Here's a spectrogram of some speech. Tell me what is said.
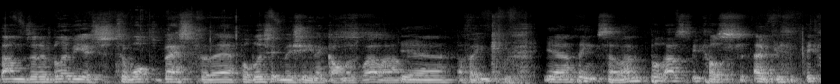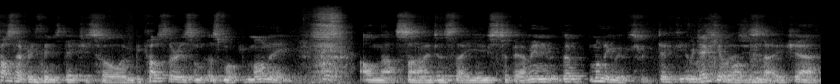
bands are oblivious to what's best for their publicity machine are gone as well, aren't they? Yeah, I think. yeah, I think so. But that's because every because everything's digital and because there isn't as much money on that side as they used to be. I mean, the money was ridiculous. Ridiculous, at one stage. Yeah,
